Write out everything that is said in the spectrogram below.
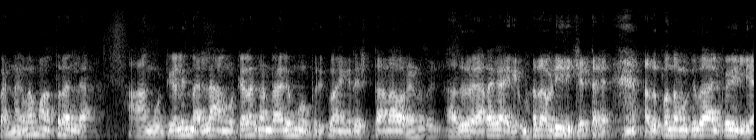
പെണ്ണുങ്ങളെ മാത്രമല്ല ആൺകുട്ടികളിൽ നല്ല ആൺകുട്ടികളെ കണ്ടാലും മൂപ്പർക്ക് ഭയങ്കര ഇഷ്ടമാണെന്നാണ് പറയണത്. അത് വേറെ കാര്യം. അത് അവിടെ ഇരിക്കട്ടെ. അതിപ്പോൾ നമുക്ക് താല്പര്യമില്ല.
